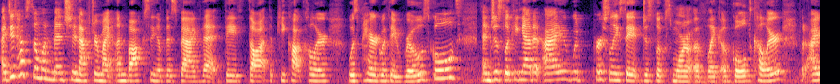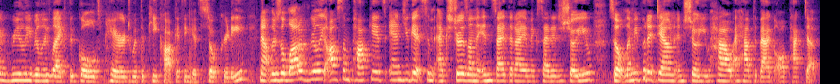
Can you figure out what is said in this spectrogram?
I did have someone mention after my unboxing of this bag that they thought the peacock color was paired with a rose gold. And just looking at it, I would personally say it just looks more of like a gold color, but I really, really like the gold paired with the peacock. I think it's so pretty. Now, there's a lot of really awesome pockets and you get some extras on the inside that I am excited to show you. So let me put it down and show you how I have the bag all packed up.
